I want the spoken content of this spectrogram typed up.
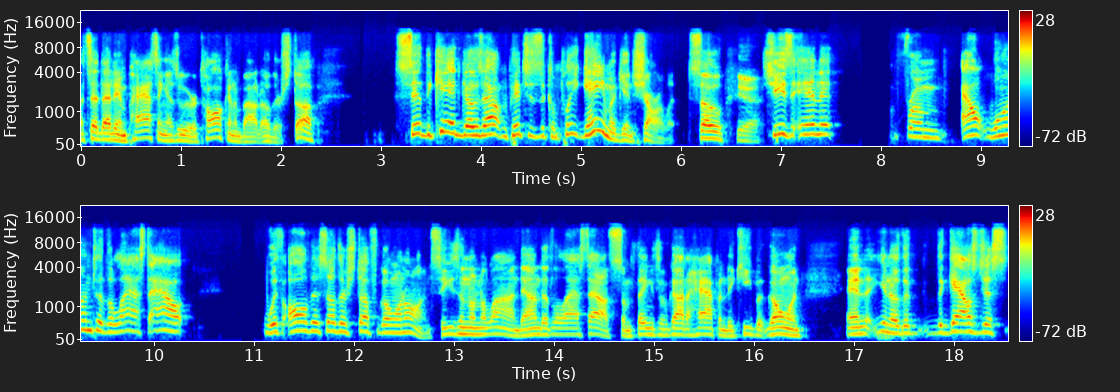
I said that in passing as we were talking about other stuff. Sid the kid goes out and pitches a complete game against Charlotte, so yeah, she's in it from out one to the last out with all this other stuff going on, season on the line, down to the last out. Some things have got to happen to keep it going. And you know, the the gals just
